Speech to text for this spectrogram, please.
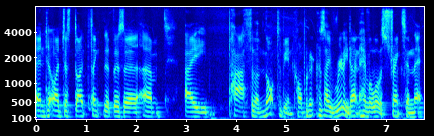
and I just don't think that there's a um, a path for them not to be incompetent because they really don't have a lot of strength in that,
